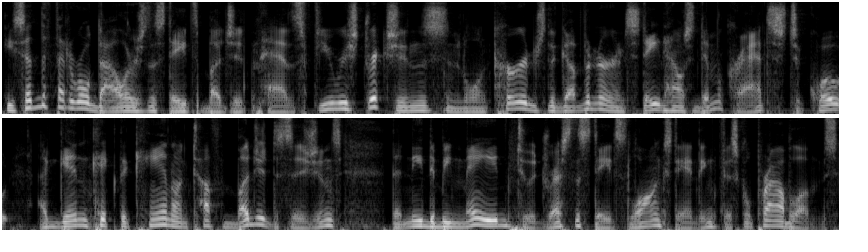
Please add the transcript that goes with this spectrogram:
He said the federal dollars the state's budget has few restrictions and will encourage the governor and state house Democrats to quote again kick the can on tough budget decisions that need to be made to address the state's longstanding fiscal problems.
